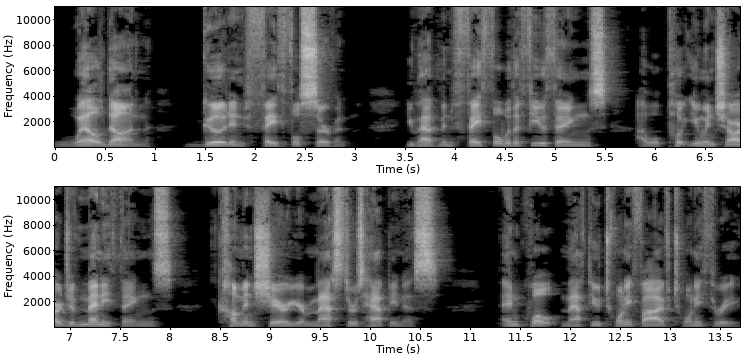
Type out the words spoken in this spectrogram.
Well done, good and faithful servant. You have been faithful with a few things. I will put you in charge of many things. Come and share your master's happiness. End quote, Matthew 25 23.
